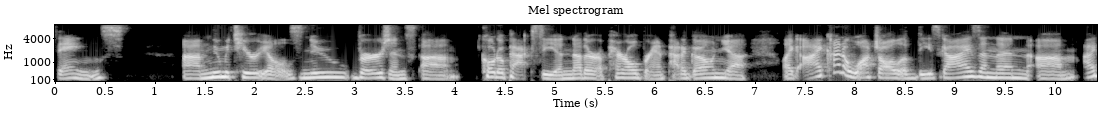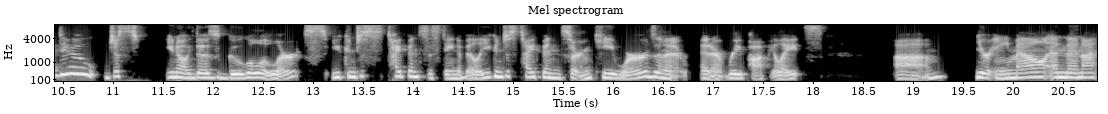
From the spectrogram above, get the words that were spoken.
things, um, new materials, new versions. Um, Cotopaxi, another apparel brand, Patagonia. Like I kind of watch all of these guys, and then um, I do just you know those google alerts you can just type in sustainability. You can just type in certain keywords and it and it repopulates um, your email. And then i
